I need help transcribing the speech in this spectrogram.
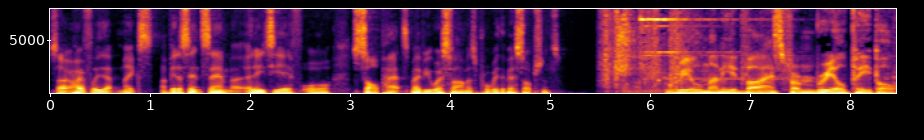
So hopefully that makes a bit of sense, Sam. An ETF or Soul Patts, maybe maybe Wesfarmers, probably the best options. Real money advice from real people.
